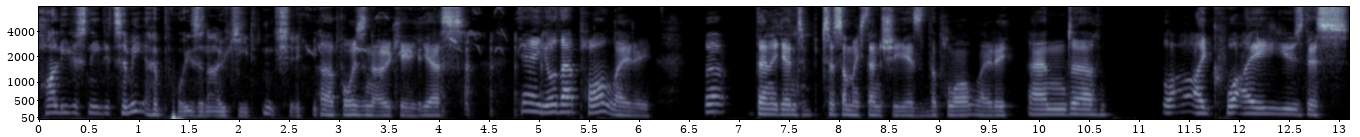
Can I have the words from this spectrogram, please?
Harley just needed to meet her poison Okie, didn't she? Her Poison Okie, yes. yeah, you're that plant lady. But then again, to, to some extent, she is the plant lady. And uh, well, I, I use this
